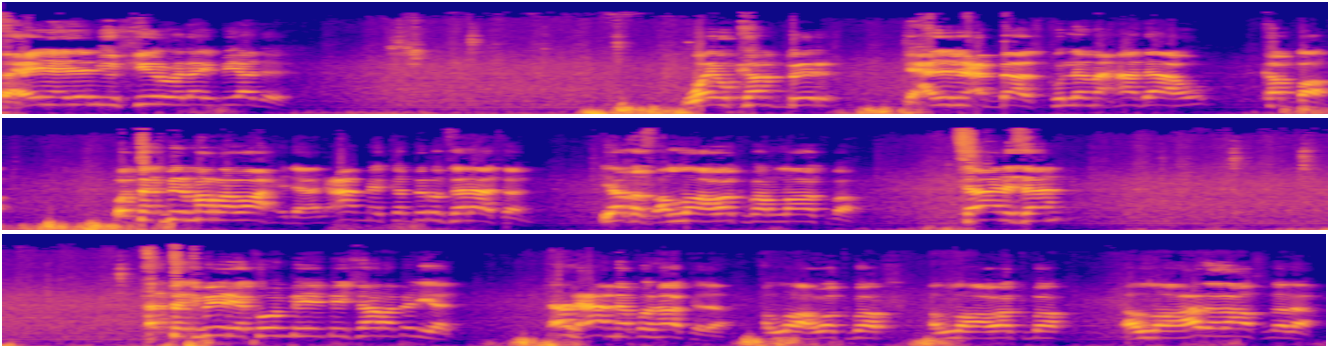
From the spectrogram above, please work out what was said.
فحينئذ يشير إليه بيده. ويكبر. في حديث ابن عباس كلما حاداه كبر. والتكبير مرة واحدة العامة يكبرون ثلاثا. يقف الله أكبر الله أكبر. ثالثا التكبير يكون بإشارة باليد. العام يقول هكذا الله أكبر الله أكبر الله هذا لا أصل له.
